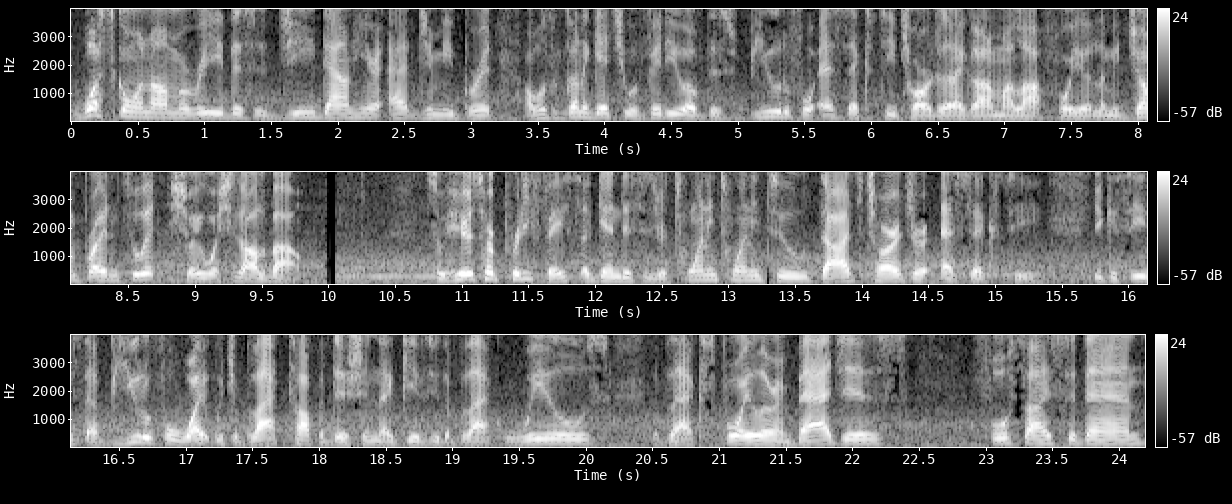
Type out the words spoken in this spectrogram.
What's going on, Marie? This is G down here at Jimmy Britt. I was gonna get you a video of this beautiful SXT charger that I got on my lot for you. Let me jump right into it and show you what she's all about. So here's her pretty face. Again, this is your 2022 Dodge Charger SXT. You can see it's that beautiful white with your black top edition that gives you the black wheels, the black spoiler and badges, full-size sedan.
